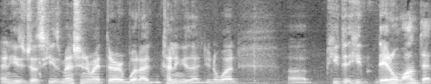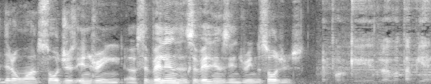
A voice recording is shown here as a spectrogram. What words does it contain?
And he's just he's mentioning right there what I'm telling you that you know what uh, he he they don't want that they don't want soldiers injuring uh, civilians and civilians injuring the soldiers. Porque luego también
